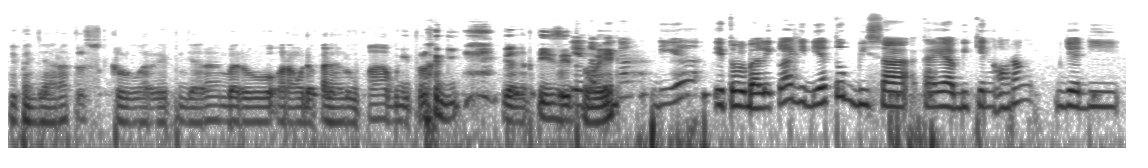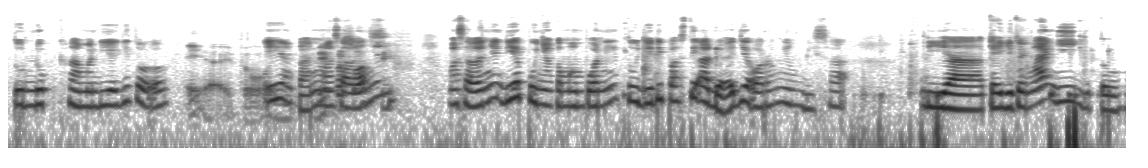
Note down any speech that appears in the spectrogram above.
di penjara terus keluar dari penjara baru orang udah pada lupa begitu lagi. Nggak ngerti sih ya, tapi kan dia itu balik lagi dia tuh bisa kayak bikin orang jadi tunduk sama dia gitu loh. Iya itu. Iya kan masalahnya persuasif masalahnya dia punya kemampuan itu jadi pasti ada aja orang yang bisa dia kayak gituin lagi gitu.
